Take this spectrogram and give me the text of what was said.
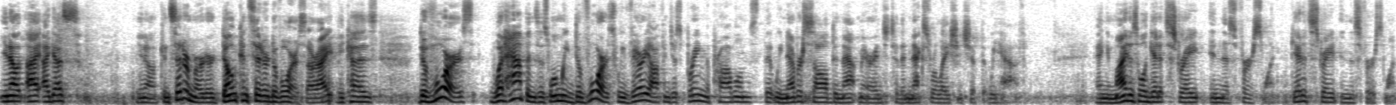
you know, I, I guess, you know, consider murder. Don't consider divorce, all right? Because divorce, what happens is when we divorce, we very often just bring the problems that we never solved in that marriage to the next relationship that we have. And you might as well get it straight in this first one. Get it straight in this first one.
